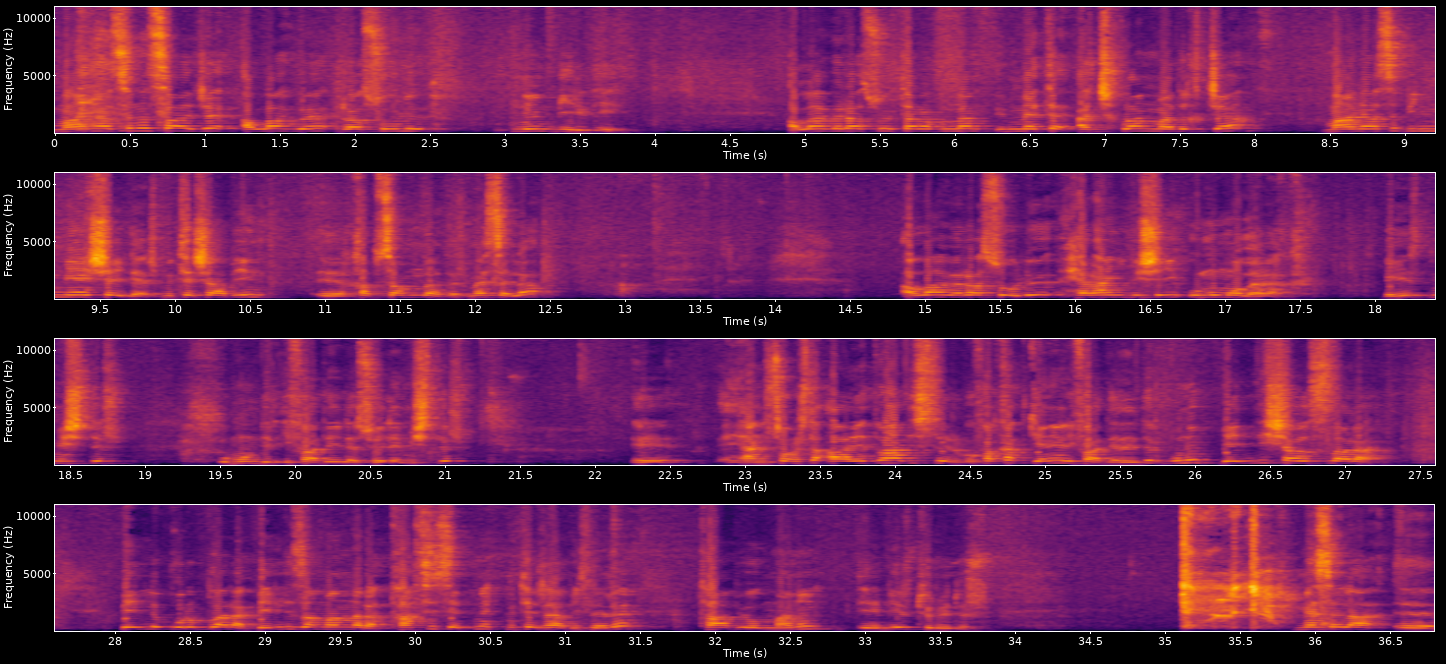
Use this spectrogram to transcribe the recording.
manasını sadece Allah ve Resulü'nün bildiği. Allah ve Resulü tarafından ümmete açıklanmadıkça manası bilinmeyen şeyler müteşabihin e, kapsamındadır. Mesela Allah ve Resulü herhangi bir şeyi umum olarak belirtmiştir. Umum bir ifadeyle söylemiştir. Ee, yani sonuçta ayet ve hadisleri bu. Fakat genel ifadelidir. Bunu belli şahıslara, belli gruplara, belli zamanlara tahsis etmek mütecabihlere tabi olmanın e, bir türüdür. Mesela e,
